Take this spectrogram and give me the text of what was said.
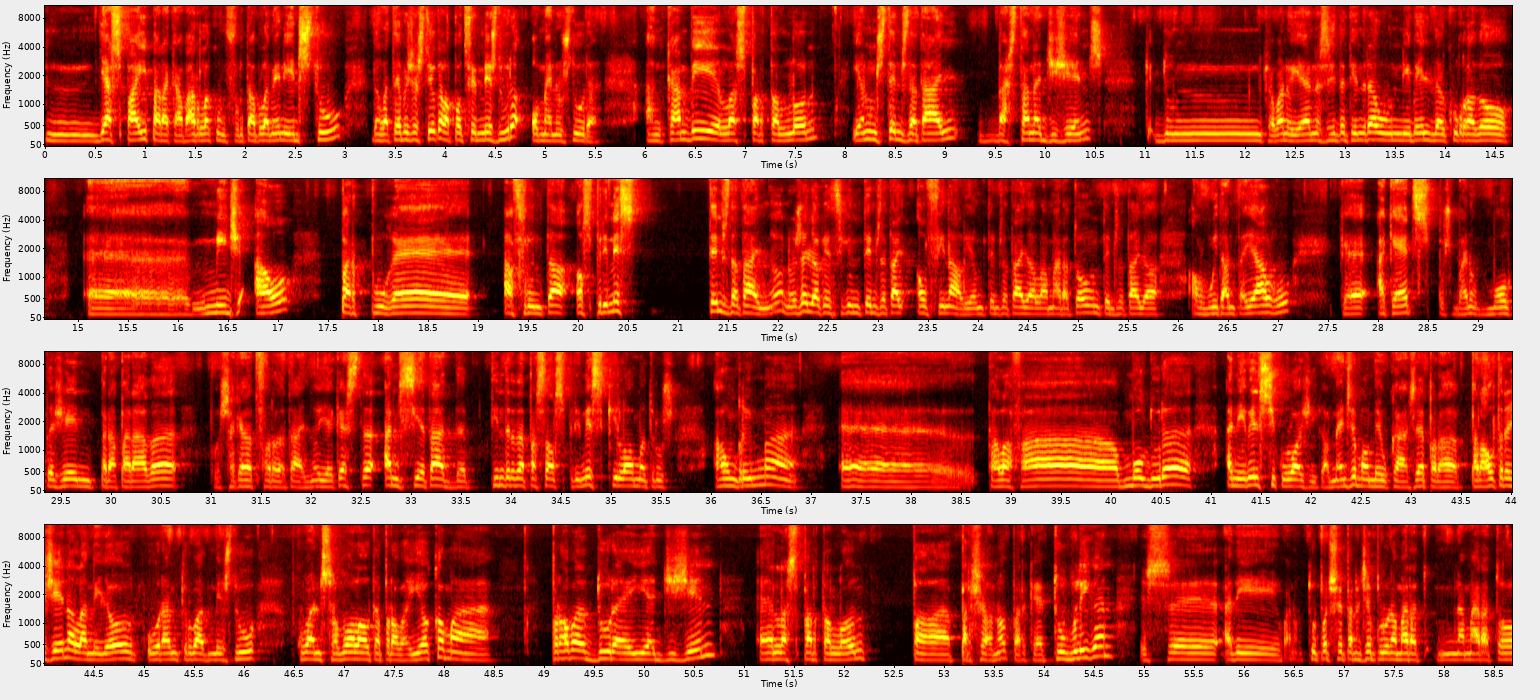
mm, hi ha espai per acabar-la confortablement i ets tu, de la teva gestió, que la pot fer més dura o menys dura. En canvi, l'Espartatlon hi ha uns temps de tall bastant exigents que bueno, ja necessita tindre un nivell de corredor eh, mig alt per poder afrontar els primers temps de tall, no? No és allò que sigui un temps de tall al final, hi ha un temps de tall a la marató, un temps de tall al 80 i alguna que aquests, doncs, bueno, molta gent preparada doncs, s'ha quedat fora de tall, no? I aquesta ansietat de tindre de passar els primers quilòmetres a un ritme eh, te la fa molt dura a nivell psicològic, almenys en el meu cas. Eh? Per, a, per a altra gent, a la millor ho hauran trobat més dur qualsevol altra prova. Jo, com a prova dura i exigent, eh, l'Espartalon per, per això, no? perquè t'obliguen eh, a dir, bueno, tu pots fer, per exemple, una marató, una marató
